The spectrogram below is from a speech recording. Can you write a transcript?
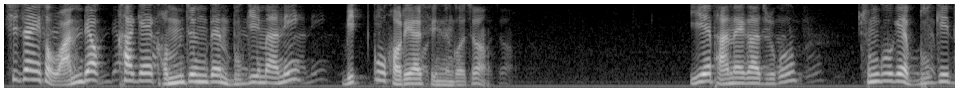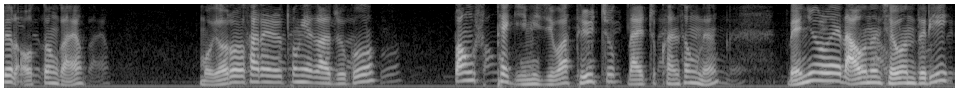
시장에서 완벽하게 검증된 무기만이 믿고 거래할 수 있는 거죠. 이에 반해 가지고 중국의 무기들 어떤가요? 뭐 여러 사례를 통해 가지고 뻥 스펙 이미지와 들쭉날쭉한 성능 매뉴얼에 나오는 재원들이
